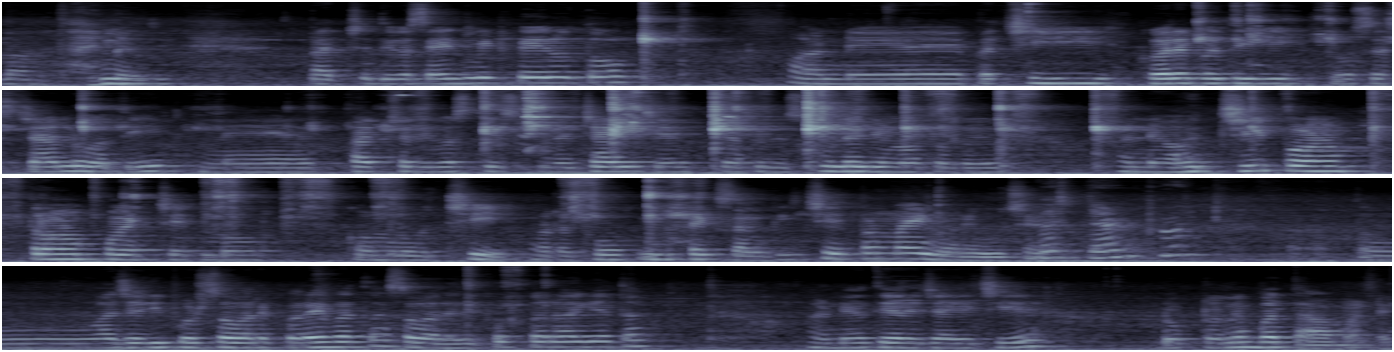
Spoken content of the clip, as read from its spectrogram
ના થાય નથી. પાંચ છ દિવસ એડમિટ કર્યો હતો અને પછી ઘરે બધી પ્રોસેસ ચાલુ હતી ને પાંચ છ દિવસથી સ્કૂલે જાય છે. ત્યાં સુધી સ્કૂલે બી નહોતો ગયો. અને હજી પણ ત્રણ પોઈન્ટ જેટલો કમળો છે. અને થોડુંક ઇન્ફેક્શન બી છે પણ માઇનર એવું છે. તો આજે રિપોર્ટ સવારે કરાવ્યા હતા સવારે રિપોર્ટ કરાવ્યા ગયા હતા. અને અત્યારે જઈએ છીએ ડૉક્ટરને બતાવવા માટે.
